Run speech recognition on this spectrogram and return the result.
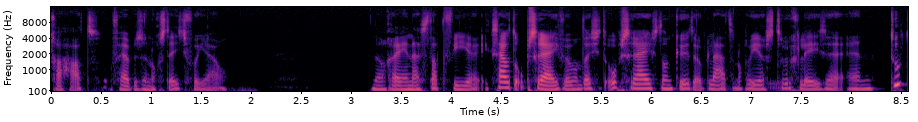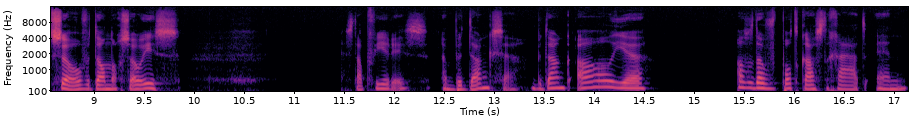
gehad of hebben ze nog steeds voor jou? Dan ga je naar stap 4. Ik zou het opschrijven, want als je het opschrijft, dan kun je het ook later nog weer eens teruglezen en toetsen of het dan nog zo is. Stap 4 is bedank ze. Bedank al je, als het over podcasten gaat en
